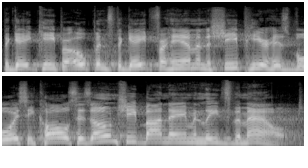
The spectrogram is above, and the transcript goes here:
The gatekeeper opens the gate for him, and the sheep hear his voice. He calls his own sheep by name and leads them out.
